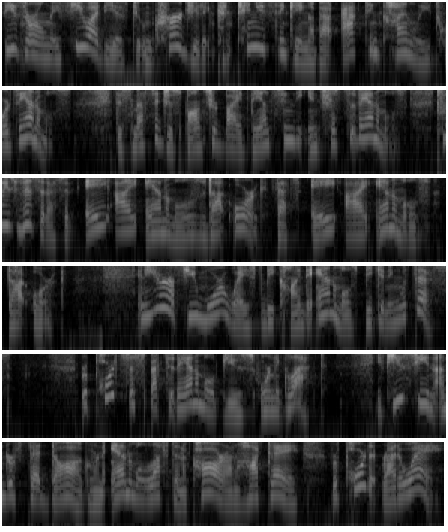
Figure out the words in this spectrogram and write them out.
These are only a few ideas to encourage you to continue thinking about acting kindly towards animals. This message is sponsored by Advancing the Interests of Animals. Please visit us at aianimals.org. That's aianimals.org. And here are a few more ways to be kind to animals, beginning with this. Report suspected animal abuse or neglect. If you see an underfed dog or an animal left in a car on a hot day, report it right away.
